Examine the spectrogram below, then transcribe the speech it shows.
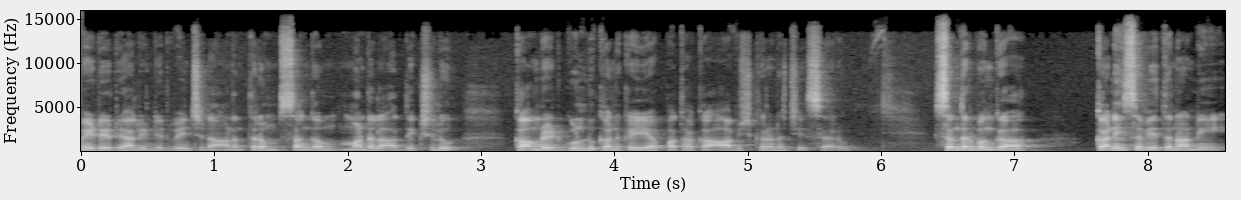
మేడే ర్యాలీ నిర్వహించిన అనంతరం సంఘం మండల అధ్యక్షులు కామ్రేడ్ గుండు కనకయ్య పతాక ఆవిష్కరణ చేశారు. సందర్భంగా కనీస వేతనాన్ని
